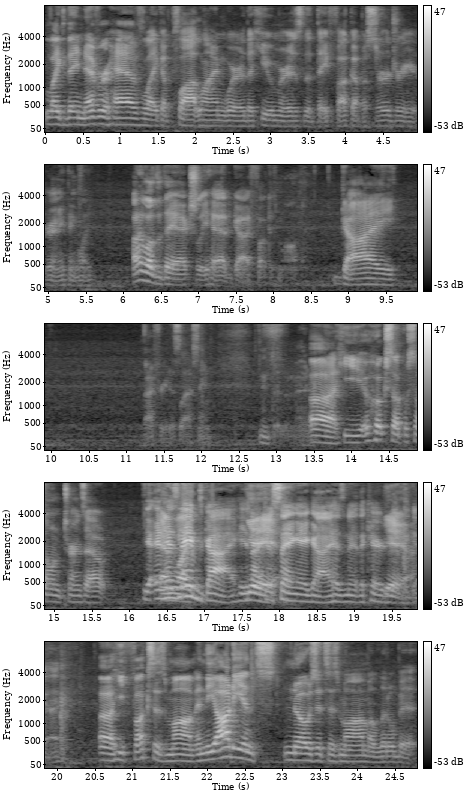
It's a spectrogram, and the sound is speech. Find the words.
Like they never have like a plot line where the humor is that they fuck up a surgery or anything like. I love that they actually had Guy fuck his mom. Guy. I forget his last name. it doesn't matter. Uh, he hooks up with someone. Turns out, yeah, and, and, his like- name's Guy. He's Yeah, not yeah. just saying a guy. His name, the character Yeah. is Guy. uh, he fucks his mom, and the audience knows it's his mom a little bit.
